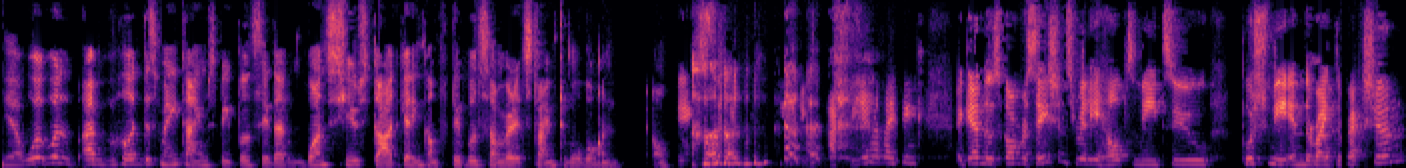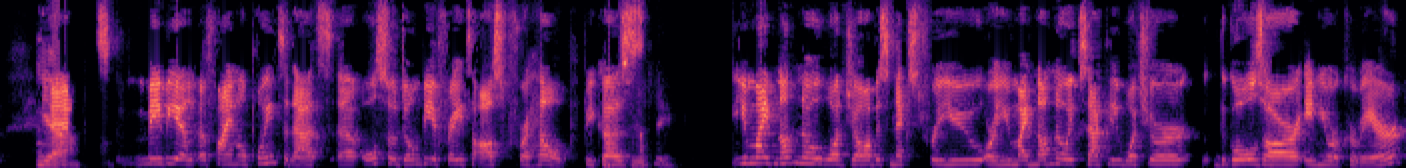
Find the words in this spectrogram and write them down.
Yeah, well, well, I've heard this many times. People say that once you start getting comfortable somewhere, it's time to move on. Know? exactly. exactly. Yeah, and I think again, those conversations really helped me to push me in the right direction. Yeah. And maybe a, a final point to that. Uh, also, don't be afraid to ask for help because Absolutely. you might not know what job is next for you, or you might not know exactly what your the goals are in your career.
